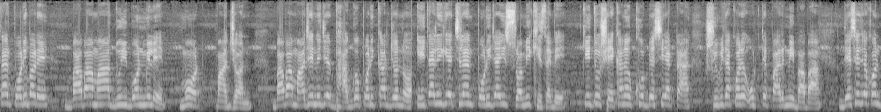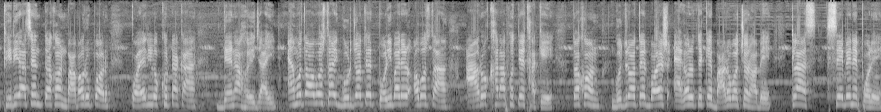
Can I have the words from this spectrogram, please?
তার পরিবারে বাবা, মা দুই বোন মিলে মোট পাঁচজন। বাবা মাঝে নিজের ভাগ্য পরীক্ষার জন্য ইতালি গিয়েছিলেন পরিযায়ী শ্রমিক হিসেবে। কিন্তু সেখানেও খুব বেশি একটা সুবিধা করে উঠতে পারেনি বাবা। দেশে যখন ফিরে আসেন, তখন বাবার উপর কয়েক লক্ষ টাকা দেনা হয়ে যায়। এমত অবস্থায় গুজরাতের পরিবারের অবস্থা আরও খারাপ হতে থাকে। তখন গুজরাতের বয়স এগারো থেকে বারো বছর হবে। ক্লাস সেভেনে পড়ে।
